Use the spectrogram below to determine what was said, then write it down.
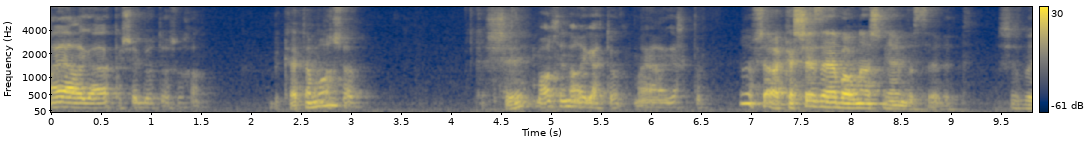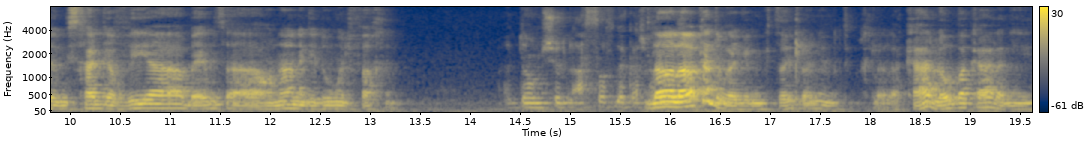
מה היה הרגע הקשה ביותר שלך? בקטמון? עכשיו. קשה? בוא נתחיל מהרגע הטוב. מה היה הרגע הכי טוב? לא אפשר, הקשה זה היה בעונה השנייה עם בסרט. עכשיו במשחק גביע באמצע העונה נגד אום אל-פחם. אדום של אסרף דקה שמונה. לא, לא כדורגל מקצועית, לא עניין אותי בכלל. הקהל, לא בקהל, אני,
